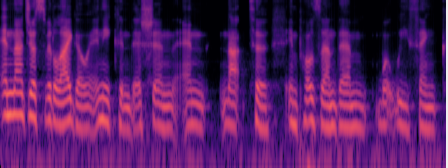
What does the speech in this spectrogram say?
and not just vitiligo, any condition, and not to impose on them what we think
